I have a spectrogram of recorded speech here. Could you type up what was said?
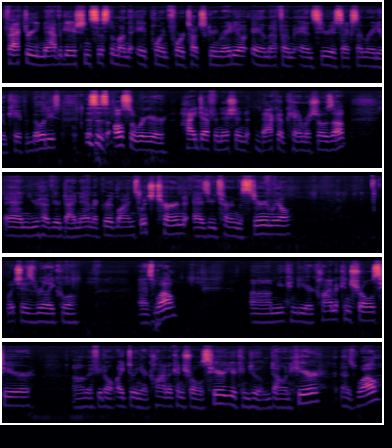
factory navigation system on the 8.4 touchscreen radio, AM, FM, and Sirius XM radio capabilities. This is also where your high definition backup camera shows up, and you have your dynamic grid lines, which turn as you turn the steering wheel, which is really cool as well. Um, you can do your climate controls here. Um, if you don't like doing your climate controls here, you can do them down here as well.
